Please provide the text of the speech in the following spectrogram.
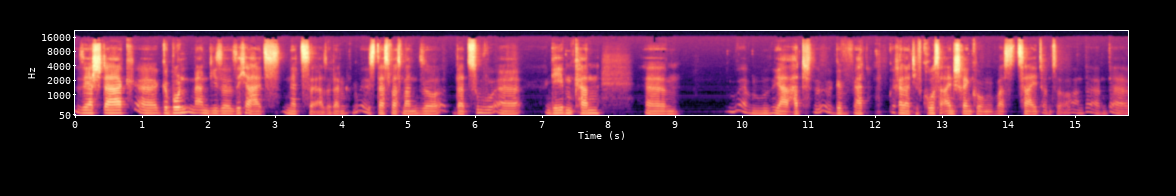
sehr stark äh, gebunden an diese Sicherheitsnetze. Also dann ist das, was man so dazu äh, geben kann, ähm, ja, hat, hat relativ große Einschränkungen, was Zeit und so und, und äh,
